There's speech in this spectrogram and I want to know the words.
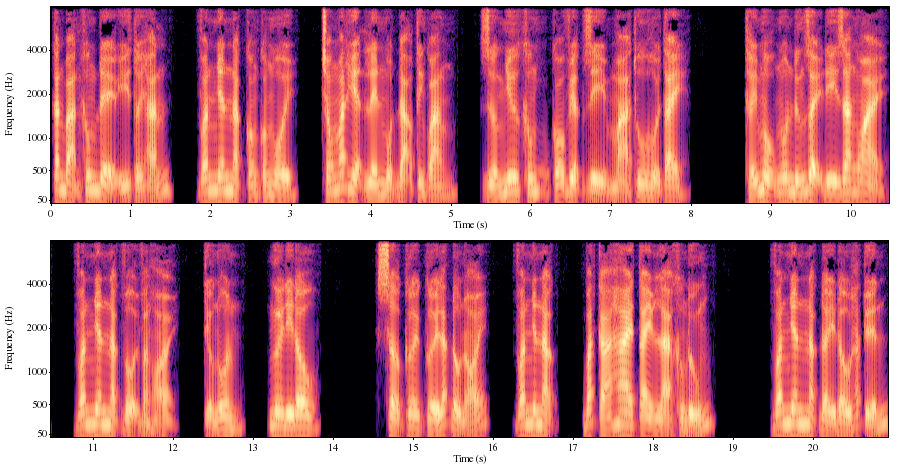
căn bản không để ý tới hắn, văn nhân nặc con con ngôi, trong mắt hiện lên một đạo tinh quang, dường như không có việc gì mà thu hồi tay. Thấy mộ ngôn đứng dậy đi ra ngoài, văn nhân nặc vội vàng hỏi, tiểu ngôn, ngươi đi đâu? Sở cười cười lắc đầu nói, văn nhân nặc, bắt cá hai tay là không đúng. Văn nhân nặc đầy đầu hát tuyến,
